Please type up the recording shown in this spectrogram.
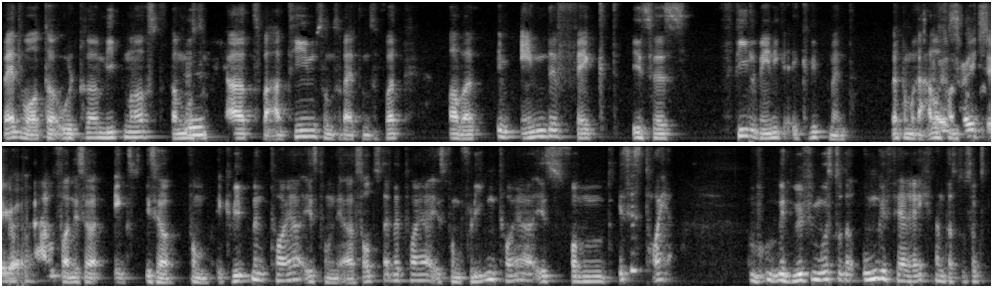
Badwater Ultra mitmachst, dann musst mhm. du ja zwei Teams und so weiter und so fort. Aber im Endeffekt ist es viel weniger Equipment. Weil beim Radfahren, ist. Radfahren ist, ja, ist ja vom Equipment teuer, ist vom Ersatzteile teuer, ist vom Fliegen teuer, ist von. Es ist teuer. Mit wie viel musst du da ungefähr rechnen, dass du sagst,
